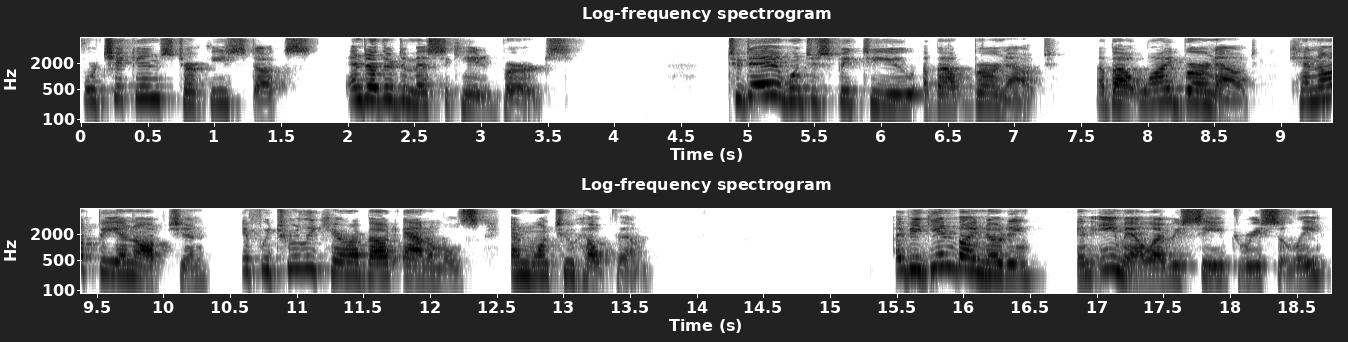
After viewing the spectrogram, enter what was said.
for chickens, turkeys, ducks, and other domesticated birds. Today, I want to speak to you about burnout, about why burnout cannot be an option if we truly care about animals and want to help them. I begin by noting an email I received recently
